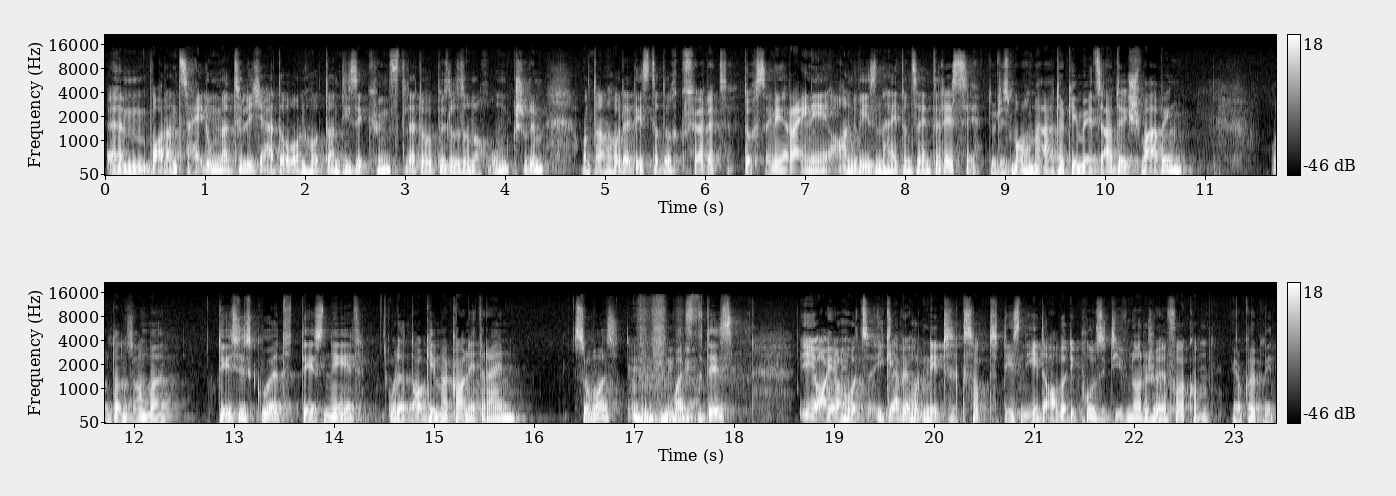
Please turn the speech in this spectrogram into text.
ähm, war dann Zeitung natürlich auch da und hat dann diese Künstler da ein bisschen so noch umgeschrieben und dann hat er das dadurch gefördert, durch seine reine Anwesenheit und sein Interesse. Du, das machen wir auch. Da gehen wir jetzt auch durch Schwabing und dann sagen wir, das ist gut, das nicht oder da gehen wir gar nicht rein. Sowas? Meinst du das? Ja, er hat, ich glaube, er hat nicht gesagt, das nicht, aber die positiven hat er schon hervorkommen. Ja gut, mit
